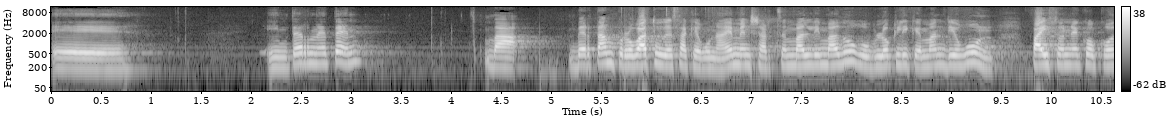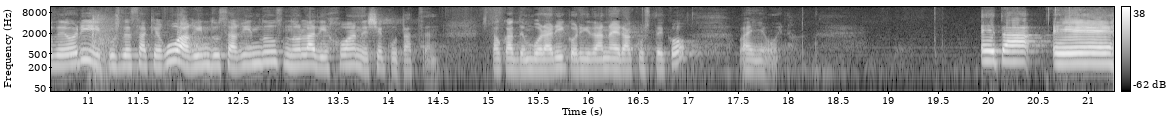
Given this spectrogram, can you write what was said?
e, interneten, ba, bertan probatu dezakeguna. Hemen sartzen baldin badugu bloklik eman digun Pythoneko kode hori ikus dezakegu aginduz aginduz nola dijoan esekutatzen. Ez daukat denborarik hori dana erakusteko, baina bueno. Eta e,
